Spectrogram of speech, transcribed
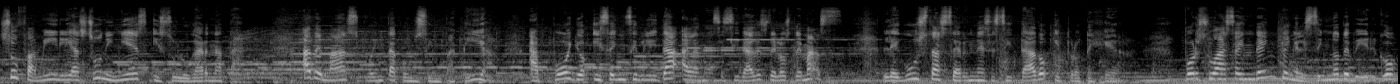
su familia, su niñez y su lugar natal. Además, cuenta con simpatía, apoyo y sensibilidad a las necesidades de los demás. Le gusta ser necesitado y proteger. Por su ascendente en el signo de Virgo,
